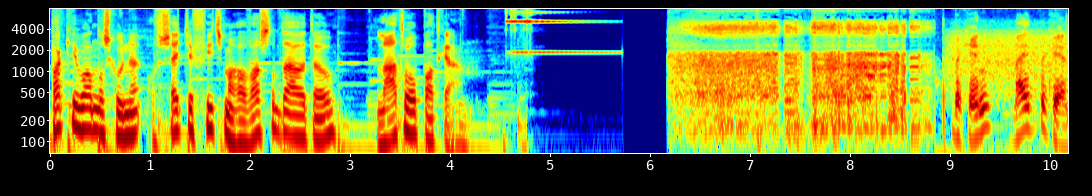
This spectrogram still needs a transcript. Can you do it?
Pak je wandelschoenen of zet je fiets maar alvast op de auto. Laten we op pad gaan. Begin bij het begin.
